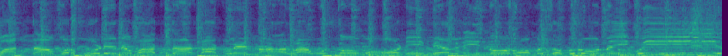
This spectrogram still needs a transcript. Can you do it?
વાગતા વરફોડે ને વાગતા કાટલે ના લાવો તો મોહની મેલડી નો રોમ જબરો નહીં ભાઈ.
